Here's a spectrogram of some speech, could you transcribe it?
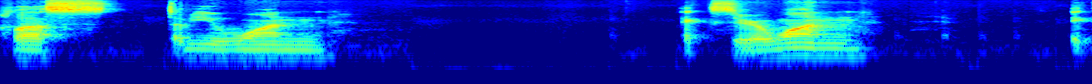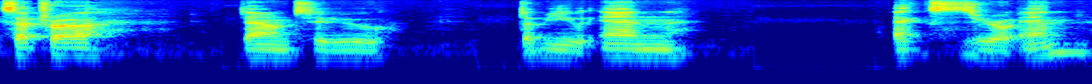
plus w1, x01, etc., down to wn, x0n.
